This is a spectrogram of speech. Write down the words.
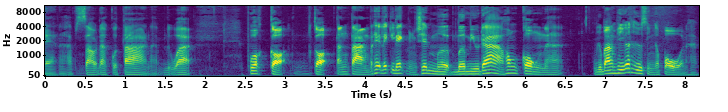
ร์นะครับเซาท์ดาโกตานะครับหรือว่าพวกเกาะเกาะต่างๆ ประเทศเล็ก ๆ อย่างเช่นเบอร์มิวดาฮ่องกงนะฮะ หรือบางทีก็คือสิงคโปร์นะครับ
